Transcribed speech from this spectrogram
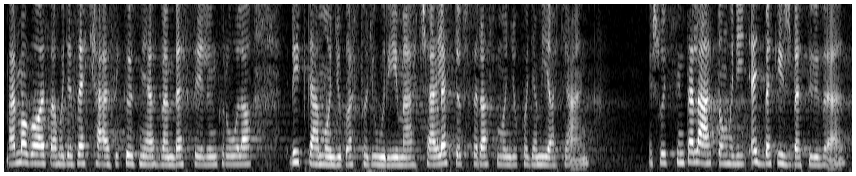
Már maga az, ahogy az egyházi köznyelvben beszélünk róla, ritkán mondjuk azt, hogy úri imádság, legtöbbször azt mondjuk, hogy a mi atyánk. És úgy szinte látom, hogy így egybe kisbetűvel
